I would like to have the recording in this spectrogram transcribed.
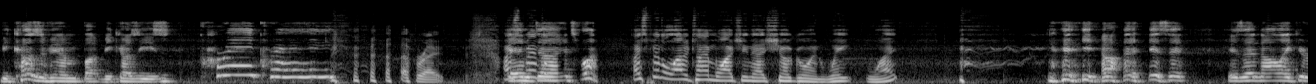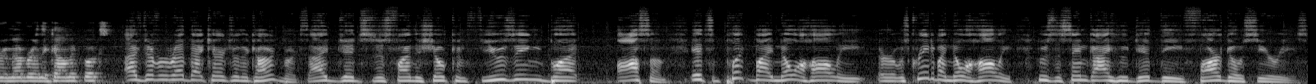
because of him, but because he's cray cray. right. I and spent, uh, it's fun. I spent a lot of time watching that show going, wait, what? yeah, is it is it not like you remember in the comic books? I've never read that character in the comic books. I did just find the show confusing, but awesome. It's put by Noah Hawley, or it was created by Noah Hawley, who's the same guy who did the Fargo series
